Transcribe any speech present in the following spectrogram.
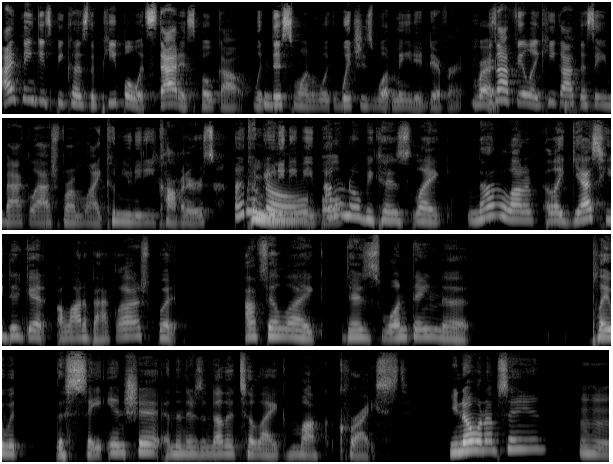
I think it's because the people with status spoke out with Mm. this one, which is what made it different. Right. Because I feel like he got the same backlash from like community commoners. I don't community know. people. I don't know because like not a lot of like yes, he did get a lot of backlash, but I feel like there's one thing to play with the Satan shit, and then there's another to like mock Christ. You know what I'm saying? Mm-hmm.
